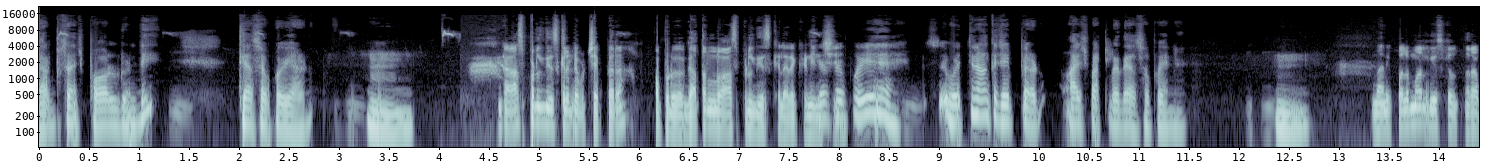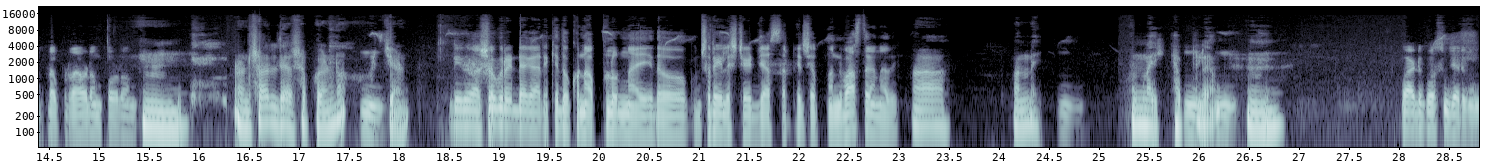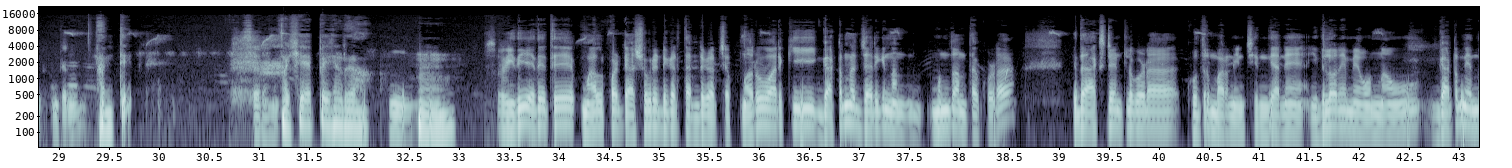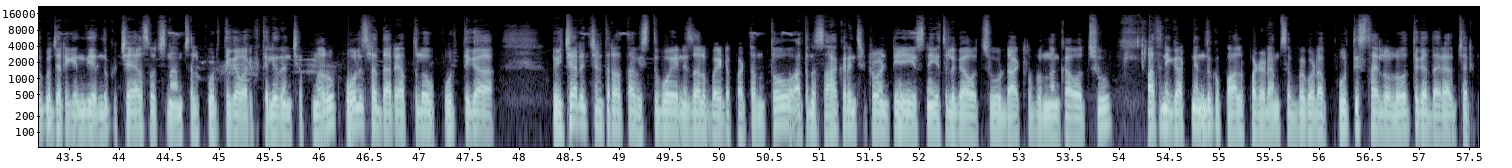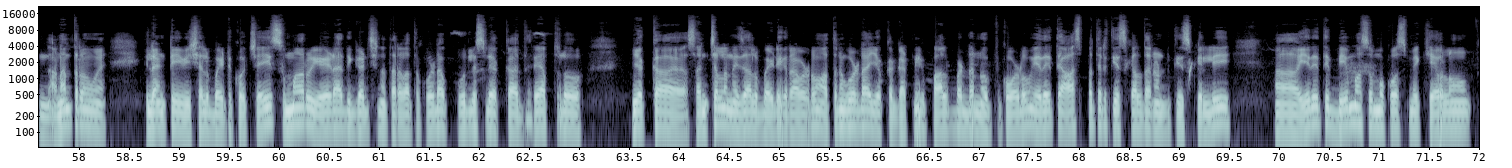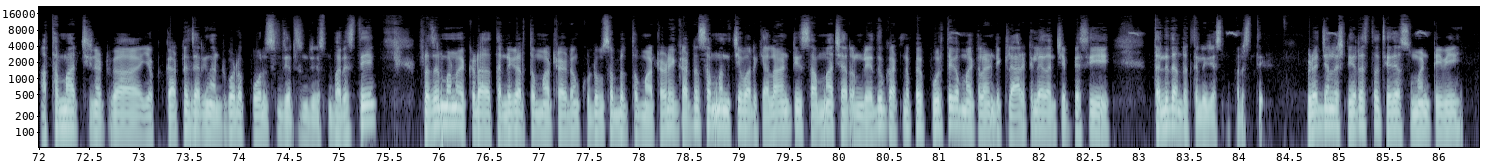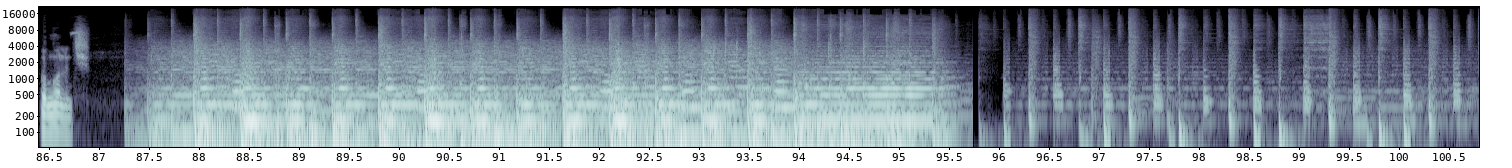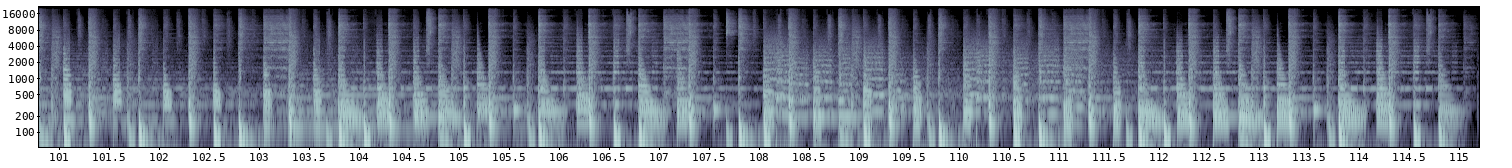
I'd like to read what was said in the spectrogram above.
గర్భసంచి ఉండి తీసుకుపోయాడు. హాస్పిటల్ తీసుకెళ్ళేటప్పుడు చెప్పారా? అప్పుడు గతంలో హాస్పిటల్ తీసుకెళ్ళారు ఇక్కడి నుంచి? తీసుకుపోయి వచ్చినాక చెప్పాడు హాస్పిటల్ తీసుకుపోయిన. దానికి పలుమార్లు తీసుకెళ్తున్నారు అప్పుడప్పుడు రావడం పోవడం. రెండు సార్లు తీసుకుపోయాడు వచ్చాడు. ఇది అశోక్ రెడ్డి గారికి ఏదో కొన్ని అప్పులు ఉన్నాయి ఏదో కొంచెం రియల్ ఎస్టేట్ చేస్తారు నేను చెప్తున్నాను వాస్తవేనా అది? ఉన్నాయి. ఉన్నాయి అప్పులే. వాటి కోసం జరిగింది అంతేనా? అంతే. సరే. వచ్చి ఉమ్. సో ఇది ఏదైతే మాల్పాటి అశోక్ రెడ్డి గారి తండ్రి గారు చెప్తున్నారు వారికి ఈ ఘటన జరిగిన ముందంతా కూడా ఏదో యాక్సిడెంట్లో కూడా కూతురు మరణించింది అనే ఇదిలోనే మేము ఉన్నాము. ఘటన ఎందుకు జరిగింది ఎందుకు చేయాల్సి వచ్చిన అంశాలు పూర్తిగా వారికి తెలియదని చెప్తున్నారు. పోలీసుల దర్యాప్తులో పూర్తిగా విచారించిన తర్వాత విస్తుపోయే నిజాలు బయటపడటంతో అతను సహకరించినటువంటి స్నేహితులు కావచ్చు డాక్టర్ బృందం కావచ్చు అతని ఘటన ఎందుకు పాల్పడడం సభ్య కూడా పూర్తి స్థాయిలో లోతుగా దర్యాప్తు జరిగింది. అనంతరం ఇలాంటి విషయాలు బయటకు వచ్చాయి. సుమారు ఏడాది గడిచిన తర్వాత కూడా పోలీసుల యొక్క దర్యాప్తులో ఈ యొక్క సంచలన నిజాలు బయటకు రావడం అతను కూడా ఈ యొక్క ఘటనకి పాల్పడ్డాన్ని ఒప్పుకోవడం ఏదైతే ఆసుపత్రి తీసుకెళ్తానంటూ తీసుకెళ్ళి ఏదైతే బీమా సొమ్ము కోసమే కేవలం అతమార్చినట్టుగా ఈ యొక్క ఘటన జరిగిందంటూ కూడా పోలీసులు తెలిసిన చేసిన పరిస్థితి. ప్రజలు మనం ఇక్కడ తండ్రి గారితో మాట్లాడడం కుటుంబ సభ్యులతో మాట్లాడడం ఈ ఘటన సంబంధించి వారికి ఎలాంటి సమాచారం లేదు ఘటనపై పూర్తిగా మాకు ఎలాంటి క్లారిటీ లేదని చెప్పేసి తల్లిదండ్రులు తెలియజేసిన పరిస్థితి. వీడియో జర్నలిస్ట్ నీరస్తో తేజ సుమన్ టీవీ ఒంగోలు నుంచి.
